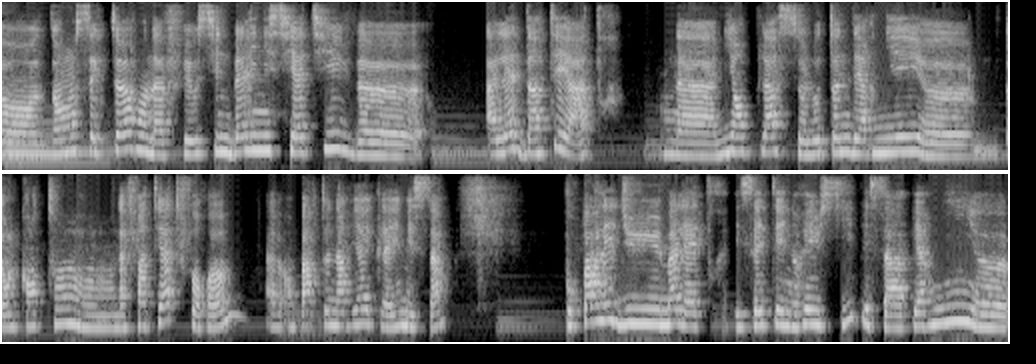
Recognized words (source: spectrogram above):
Dans, mon secteur, on a fait aussi une belle initiative euh, à l'aide d'un théâtre. On a mis en place l'automne dernier euh, dans le canton, on a fait un théâtre forum en partenariat avec la MSA pour parler du mal-être. Et ça a été une réussite et ça a permis euh,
